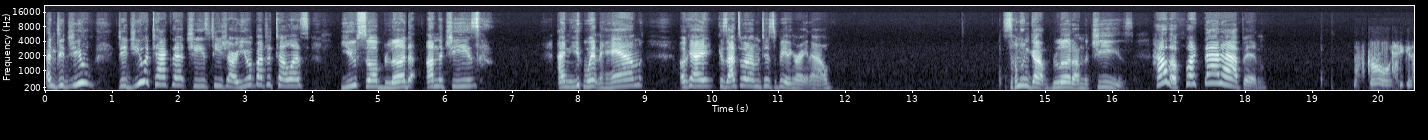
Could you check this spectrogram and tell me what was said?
And did you did you attack that cheese, Tecia? Are you about to tell us you saw blood on the cheese and you went ham? Okay, because that's what I'm anticipating right now. Someone got blood on the cheese. How the fuck that happened? This girl she gets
